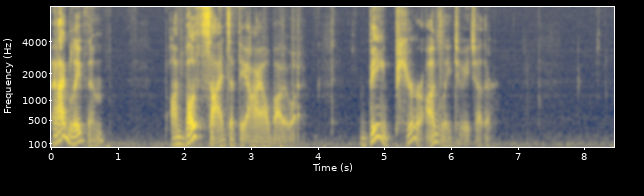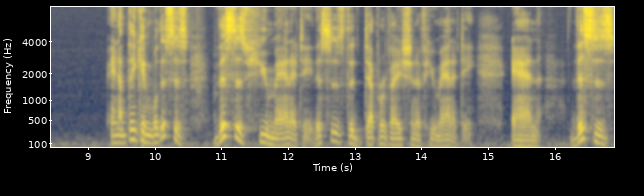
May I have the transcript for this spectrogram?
and I believe them on both sides of the aisle, by the way being pure ugly to each other. And I'm thinking, well, this is this is humanity. This is the deprivation of humanity. And this is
